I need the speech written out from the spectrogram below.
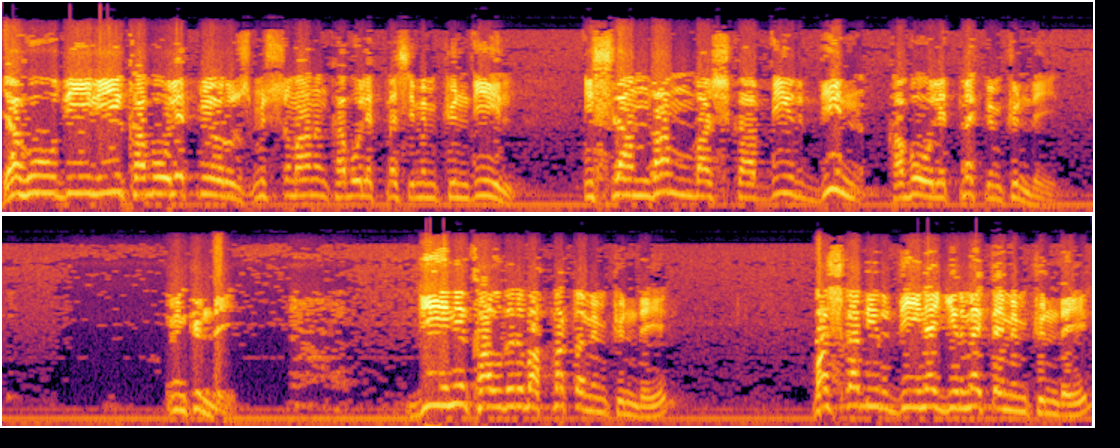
Yahudiliği kabul etmiyoruz. Müslümanın kabul etmesi mümkün değil. İslam'dan başka bir din kabul etmek mümkün değil. Mümkün değil. Dini kaldırıp atmak da mümkün değil. Başka bir dine girmek de mümkün değil.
